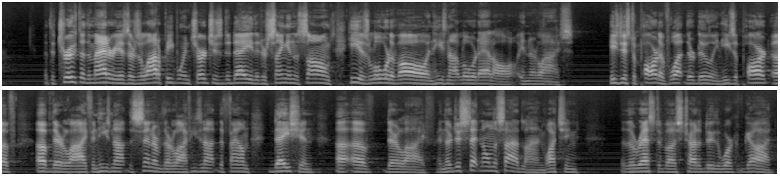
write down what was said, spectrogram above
But the truth of the matter is, there's a lot of people in churches today that are singing the songs, He is Lord of all, and He's not Lord at all in their lives. He's just a part of what they're doing, He's a part of of their life, and He's not the center of their life. He's not the foundation uh, of their life. And they're just sitting on the sideline watching the rest of us try to do the work of God.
